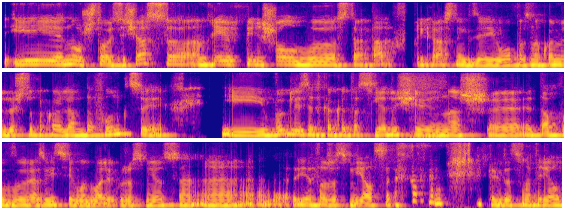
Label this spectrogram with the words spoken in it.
И, ну что, сейчас Андрей перешел в стартап прекрасный, где его познакомили, что такое лямбда-функции, и выглядит как это следующий наш э, этап в развитии. Вон Валик уже смеется. Э, я тоже смеялся, когда смотрел.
